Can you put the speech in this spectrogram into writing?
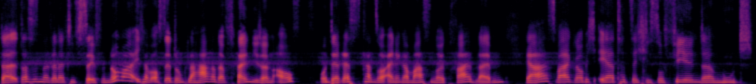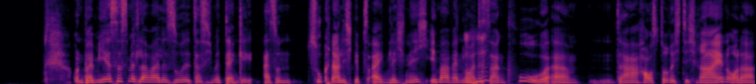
da, das ist eine relativ safe Nummer. Ich habe auch sehr dunkle Haare, da fallen die dann auf. Und der Rest kann so einigermaßen neutral bleiben. Ja, es war, glaube ich, eher tatsächlich so fehlender Mut. Und bei mir ist es mittlerweile so, dass ich mir denke, also zu knallig gibt's eigentlich nicht. Immer wenn Leute mhm. sagen, puh, ähm, da haust du richtig rein oder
